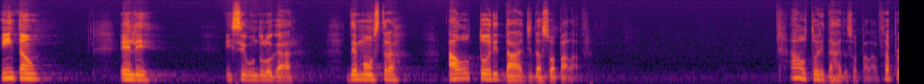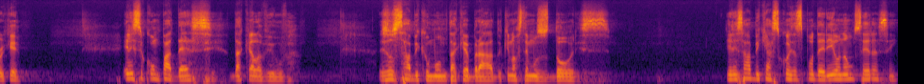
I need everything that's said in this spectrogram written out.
E então, ele, em segundo lugar, demonstra a autoridade da sua palavra. A autoridade da sua palavra. Sabe por quê? Ele se compadece daquela viúva. Jesus sabe que o mundo está quebrado, que nós temos dores. Ele sabe que as coisas poderiam não ser assim.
